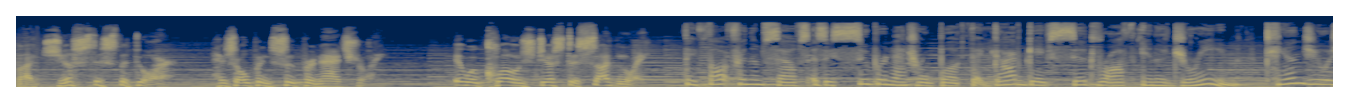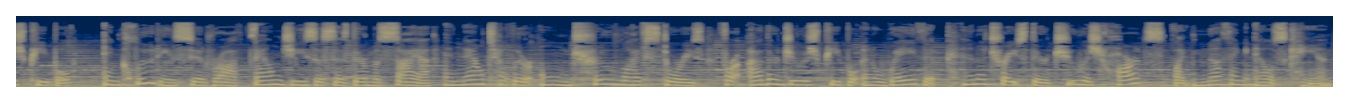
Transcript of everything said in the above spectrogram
But just as the door has opened supernaturally, it will close just as suddenly. They thought for themselves as a supernatural book that God gave Sid Roth in a dream. Ten Jewish people, including Sid Roth, found Jesus as their Messiah and now tell their own true life stories for other Jewish people in a way that penetrates their Jewish hearts like nothing else can.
